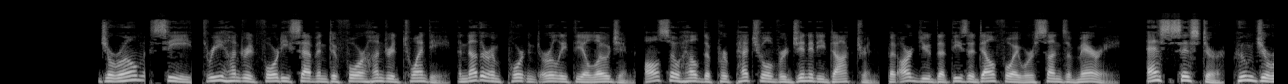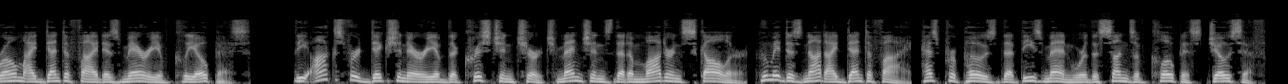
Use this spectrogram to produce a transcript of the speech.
Jerome c. 347–420, another important early theologian, also held the perpetual virginity doctrine, but argued that these Adelphoi were sons of Mary's sister, whom Jerome identified as Mary of Cleopas. The Oxford Dictionary of the Christian Church mentions that a modern scholar, whom it does not identify, has proposed that these men were the sons of Clopas Joseph.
